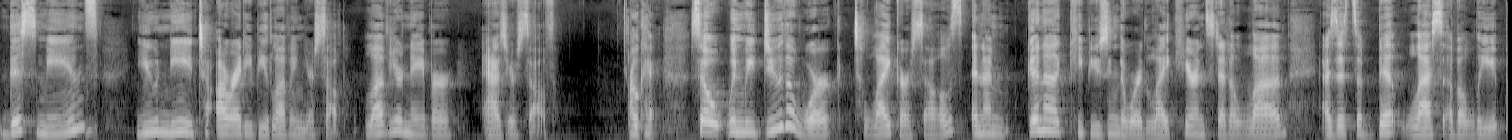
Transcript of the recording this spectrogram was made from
This means you need to already be loving yourself. Love your neighbor as yourself. Okay, so when we do the work to like ourselves, and I'm gonna keep using the word like here instead of love, as it's a bit less of a leap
